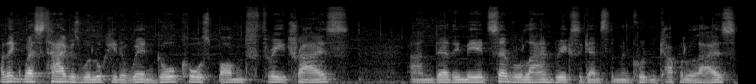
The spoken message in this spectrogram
I think West Tigers were lucky to win. Gold Coast bombed three tries and uh, they made several line breaks against them and couldn't capitalise.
